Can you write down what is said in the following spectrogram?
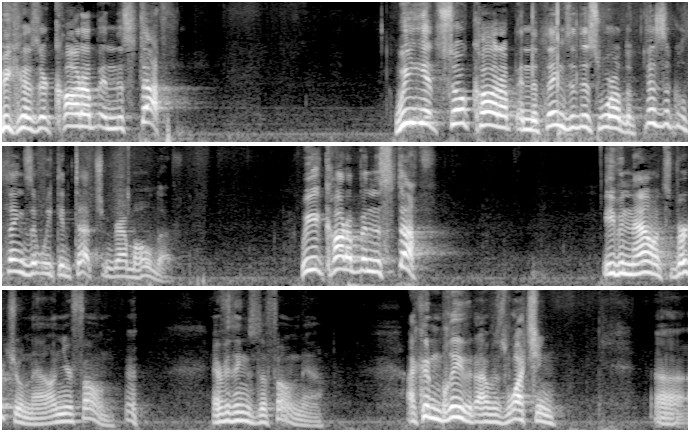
because they're caught up in the stuff. We get so caught up in the things of this world, the physical things that we can touch and grab a hold of. We get caught up in the stuff. Even now, it's virtual now on your phone. Everything's the phone now. I couldn't believe it. I was watching, uh,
